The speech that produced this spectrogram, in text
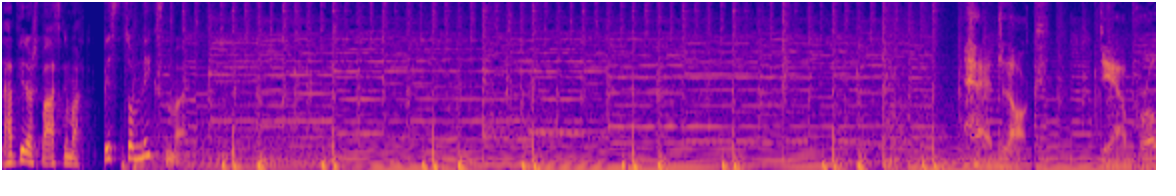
hat wieder Spaß gemacht. Bis zum nächsten Mal. Headlock, der Pro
